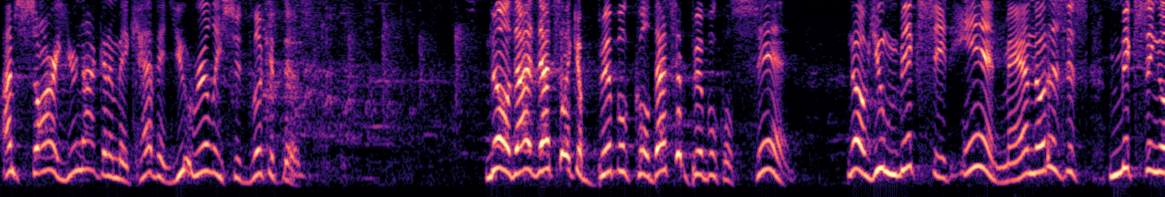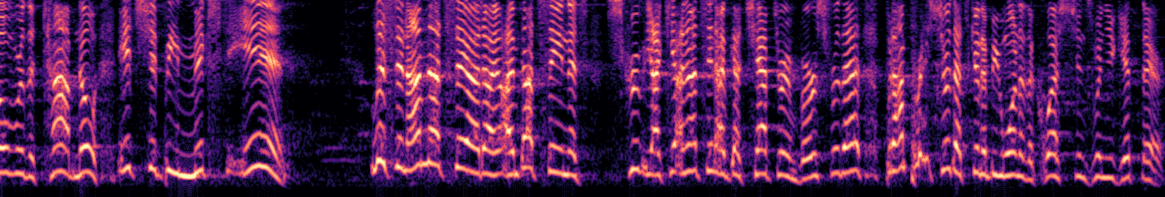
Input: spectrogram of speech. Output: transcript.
I'm sorry, you're not going to make heaven. You really should look at this. No, that, that's like a biblical, that's a biblical sin. No, you mix it in, man. Notice this mixing over the top. No, it should be mixed in. Listen, I'm not saying I, am not saying that's scripture. I'm not saying I've got chapter and verse for that, but I'm pretty sure that's going to be one of the questions when you get there.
